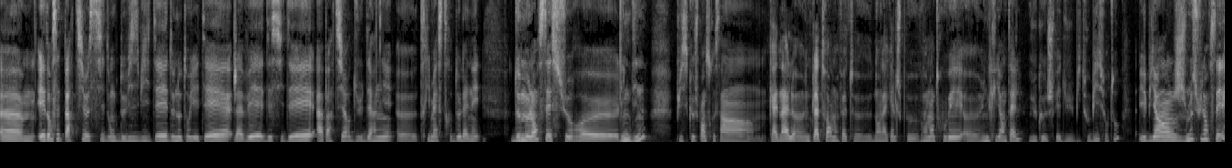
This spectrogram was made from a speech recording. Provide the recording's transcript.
et dans cette partie aussi donc de visibilité, de notoriété, j'avais décidé à partir du dernier trimestre de l'année de me lancer sur LinkedIn puisque je pense que c'est un canal, une plateforme en fait euh, dans laquelle je peux vraiment trouver euh, une clientèle, vu que je fais du B2B surtout. Eh bien, je me suis lancée,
